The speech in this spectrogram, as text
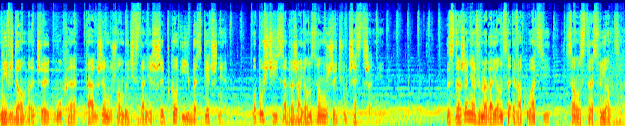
niewidome czy głuche także muszą być w stanie szybko i bezpiecznie opuścić zagrażającą życiu przestrzeń. Zdarzenia wymagające ewakuacji są stresujące,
